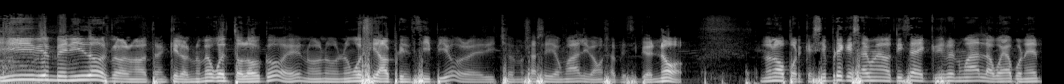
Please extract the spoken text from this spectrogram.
Y bienvenidos, no, no, tranquilos, no me he vuelto loco, ¿eh? no, no, no hemos ido al principio, he dicho, nos ha salido mal y vamos al principio. No, no, no, porque siempre que sale una noticia de Chris Benoit la voy a poner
